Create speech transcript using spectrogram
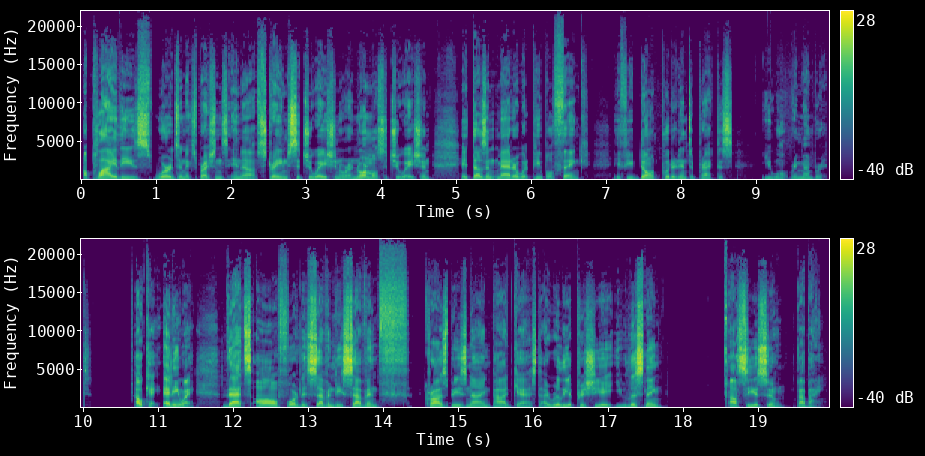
apply these words and expressions in a strange situation or a normal situation. It doesn't matter what people think. If you don't put it into practice, you won't remember it. Okay, anyway, that's all for the 77th Crosby's Nine podcast. I really appreciate you listening. I'll see you soon. Bye bye.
